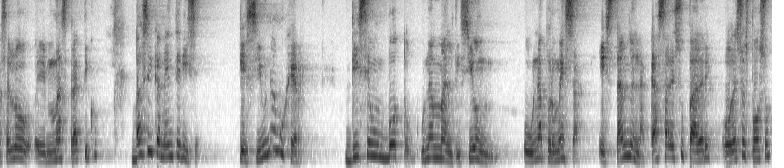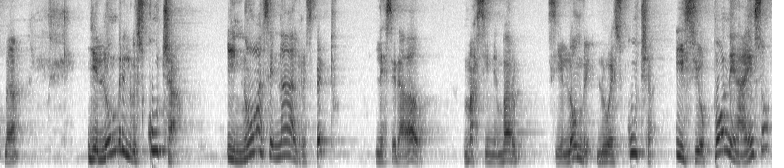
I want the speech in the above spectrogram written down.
hacerlo eh, más práctico. Básicamente dice que si una mujer dice un voto, una maldición o una promesa estando en la casa de su padre o de su esposo, y el hombre lo escucha y no hace nada al respecto, le será dado. Mas, sin embargo, si el hombre lo escucha y se opone a eso,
